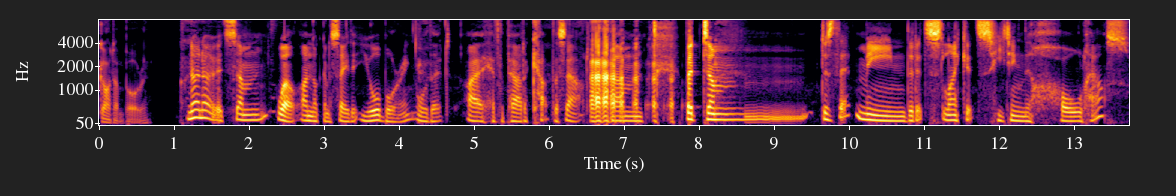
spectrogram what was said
God, I'm boring. No, no, it's um. Well, I'm not going to say that you're boring or that I have the power to cut this out. Um, but um, does that mean that it's like it's heating the whole house?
